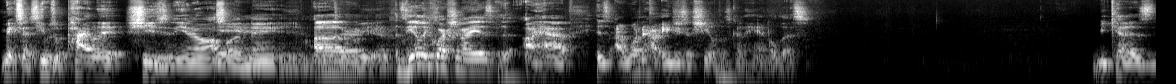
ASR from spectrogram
Makes sense. He was a pilot. She's you know also a the Um, military. the other question I is I have is I wonder how Agents of Shield is going to handle this because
